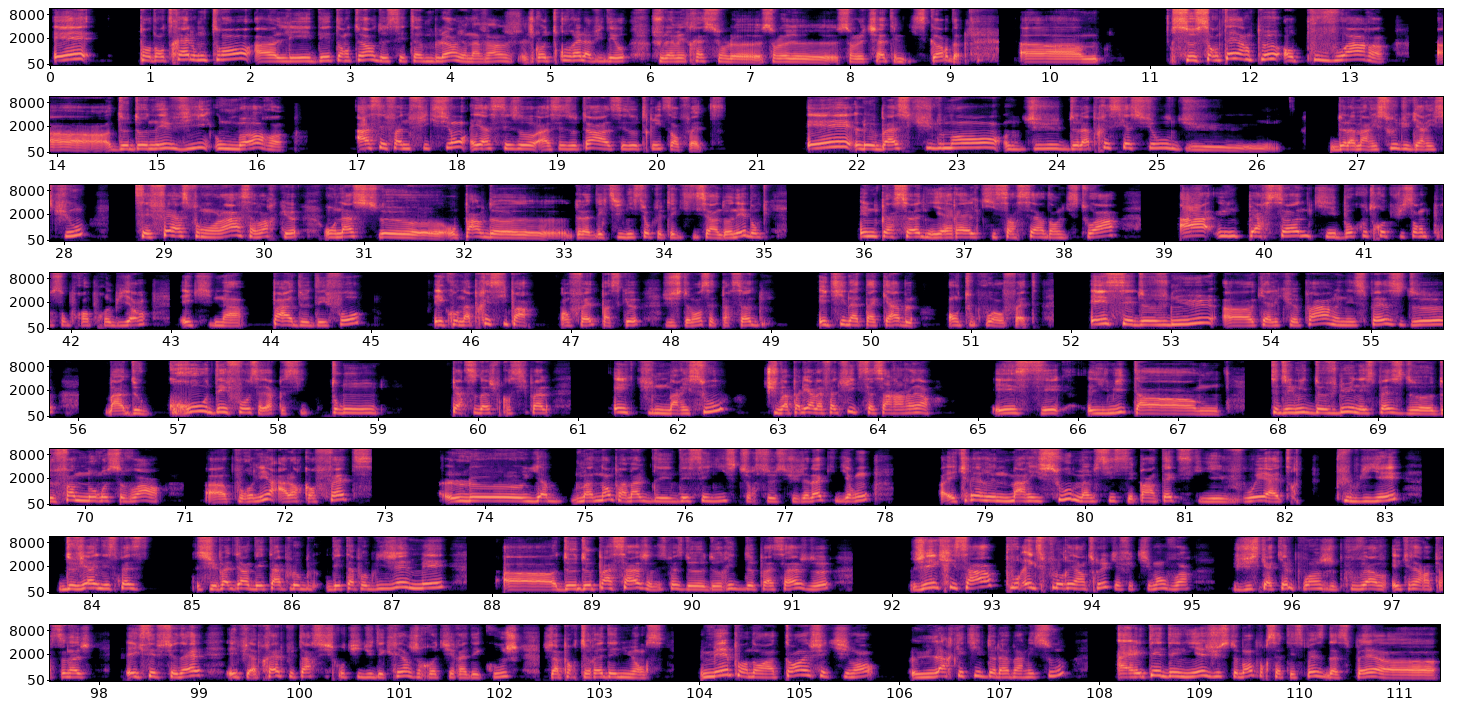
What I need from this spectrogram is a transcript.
Et pendant très longtemps, euh, les détenteurs de ces Tumblr, il y en avait un, je, retrouverai la vidéo, je vous la mettrai sur le sur le sur le chat et le Discord, euh, se sentaient un peu en pouvoir euh, de donner vie ou mort à ces fanfictions et à ces à ces auteurs, à ces autrices en fait. Et le basculement du de l'appréciation du de la Marissou du Gariscu c'est fait à ce moment-là, à savoir que on a ce, on parle de, de la définition que le technicien a donnée, donc une personne IRL qui s'insère dans l'histoire à une personne qui est beaucoup trop puissante pour son propre bien et qui n'a pas de défaut et qu'on n'apprécie pas en fait parce que justement cette personne est inattaquable en tout point en fait. Et c'est devenu euh, quelque part une espèce de bah de gros défaut, c'est-à-dire que si ton personnage principal est une Marissou, tu vas pas lire la fanfic, ça sert à rien. Et c'est limite un, c'est limite devenu une espèce de, fin de non-recevoir euh, pour lire, alors qu'en fait, il y a maintenant pas mal d'essayistes sur ce sujet-là qui diront euh, écrire une Marissou, même si c'est pas un texte qui est voué à être publié, devient une espèce, je vais pas dire d'étape obligée, mais euh, de, passage, une espèce de rite de passage de j'ai écrit ça pour explorer un truc, effectivement, voir jusqu'à quel point je pouvais écrire un personnage exceptionnel. Et puis après, plus tard, si je continue d'écrire, je retirerai des couches, j'apporterai des nuances. Mais pendant un temps, effectivement, l'archétype de la Marissou a été dénié justement pour cette espèce d'aspect euh,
